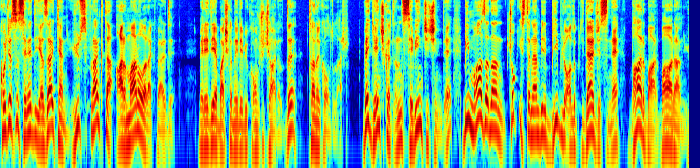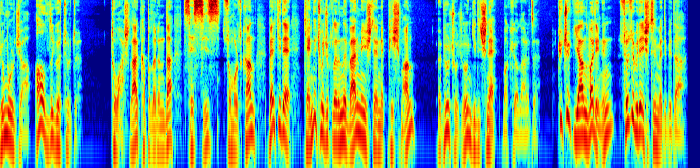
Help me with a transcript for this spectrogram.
kocası senedi yazarken 100 frank da armağan olarak verdi. Belediye başkanı ile bir komşu çağrıldı, tanık oldular. Ve genç kadın sevinç içinde bir mağazadan çok istenen bir biblo alıp gidercesine bar bar bağıran yumurcağı aldı götürdü. Tuvaşlar kapılarında sessiz, somurtkan, belki de kendi çocuklarını verme işlerine pişman, öbür çocuğun gidişine bakıyorlardı. Küçük Yan Vali'nin sözü bile işitilmedi bir daha.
